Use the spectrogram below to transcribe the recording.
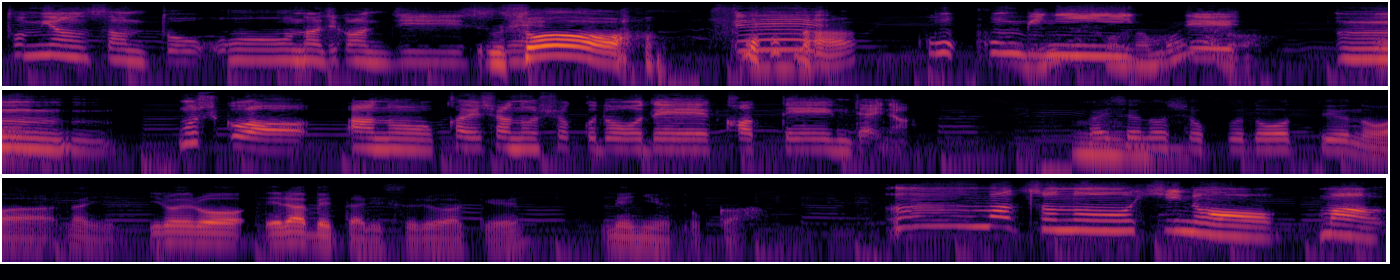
トミヤンさんと同じ感じですね。嘘そうな？ん、ココンビニでろ、うん。もしくは、あの、会社の食堂で買って、みたいな。うん会社の食堂っていうのは何？いろいろ選べたりするわけ？メニューとか。うん、まあ、その日の、まあ、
